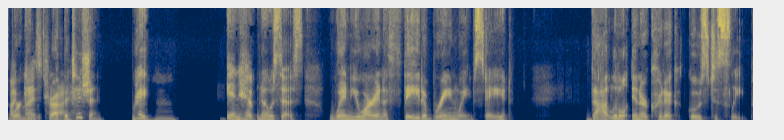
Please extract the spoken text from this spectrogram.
like working nice with repetition. Right. Mm-hmm in hypnosis, when you are in a theta brainwave state, that little inner critic goes to sleep.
